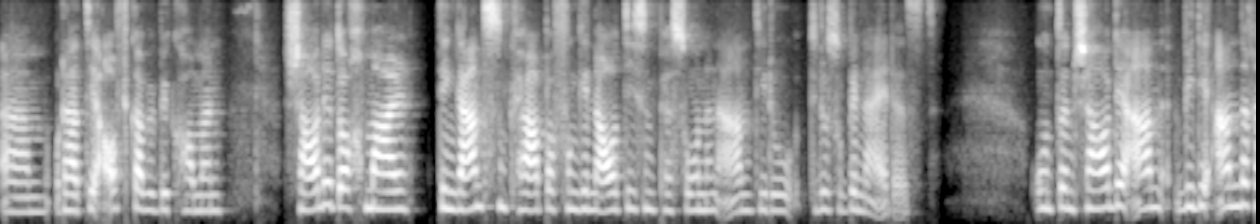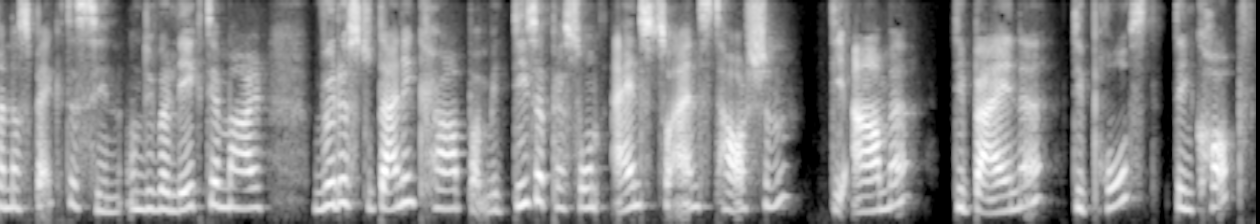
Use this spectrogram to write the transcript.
ähm, oder hat die Aufgabe bekommen, schau dir doch mal den ganzen Körper von genau diesen Personen an, die du, die du so beneidest. Und dann schau dir an, wie die anderen Aspekte sind und überleg dir mal, würdest du deinen Körper mit dieser Person eins zu eins tauschen? Die Arme, die Beine, die Brust, den Kopf,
